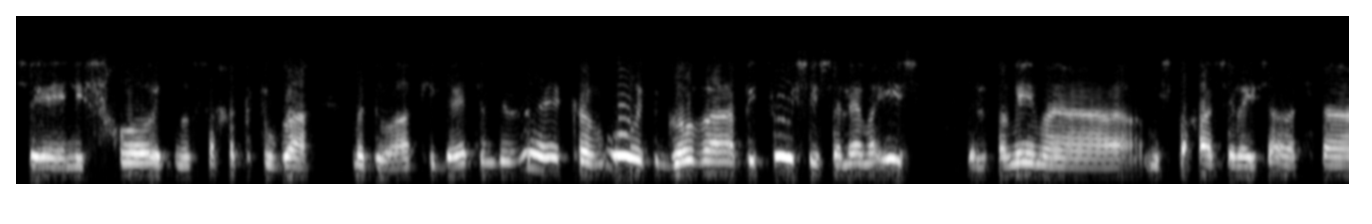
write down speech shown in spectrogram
שניסחו את נוסח הכתובה. מדוע? כי בעצם בזה קבעו את גובה הפיצוי שישלם האיש, ולפעמים המשפחה של האישה רצתה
